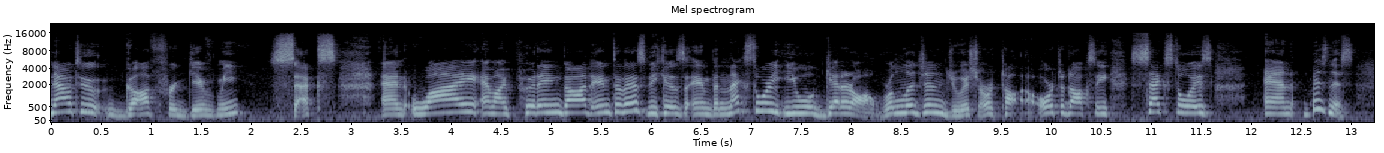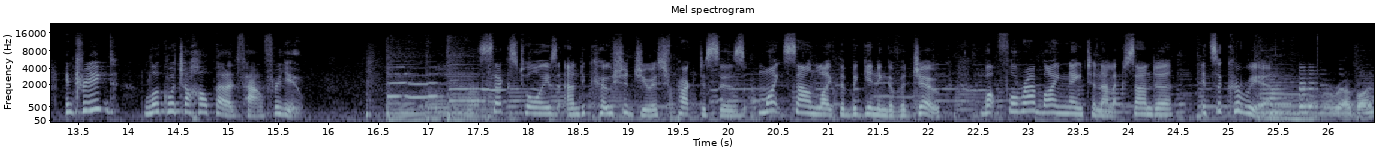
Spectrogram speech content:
Now to God forgive me, sex. And why am I putting God into this? Because in the next story, you will get it all religion, Jewish orthodoxy, sex toys, and business. Intrigued? Look what Shachar Peled found for you. Sex toys and kosher Jewish practices might sound like the beginning of a joke, but for Rabbi Nathan Alexander, it's a career. I'm a rabbi.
